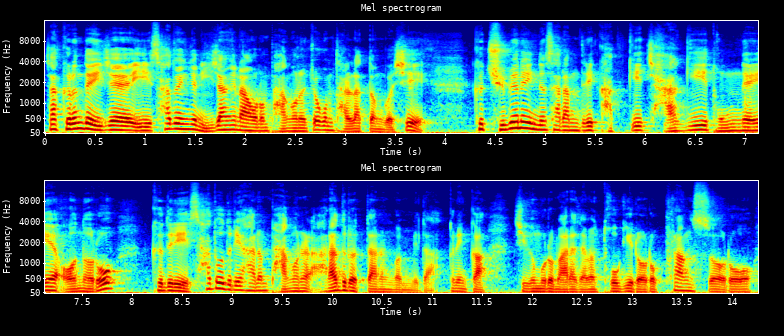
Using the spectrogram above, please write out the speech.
자, 그런데 이제 이 사도행전 2장에 나오는 방언은 조금 달랐던 것이 그 주변에 있는 사람들이 각기 자기 동네의 언어로 그들이 사도들이 하는 방언을 알아들었다는 겁니다. 그러니까 지금으로 말하자면 독일어로, 프랑스어로,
